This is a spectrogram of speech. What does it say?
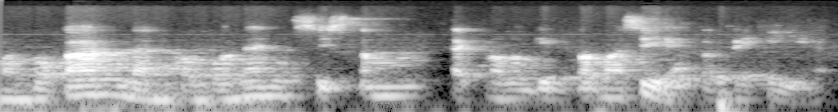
Pengelompokan dan komponen sistem teknologi informasi atau TI.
